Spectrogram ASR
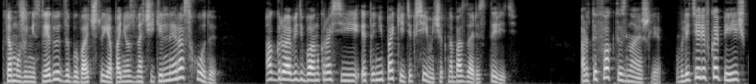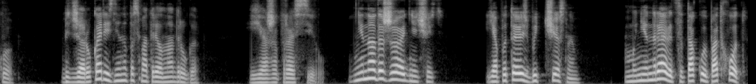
«К тому же не следует забывать, что я понес значительные расходы. Ограбить Банк России — это не пакетик семечек на базаре стырить. Артефакты, знаешь ли, влетели в копеечку». Биджар укоризненно посмотрел на друга. «Я же просил. Не надо жадничать. Я пытаюсь быть честным. Мне нравится такой подход».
